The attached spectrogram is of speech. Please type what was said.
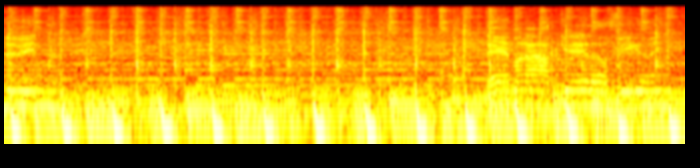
Des monarques et leurs figurines.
